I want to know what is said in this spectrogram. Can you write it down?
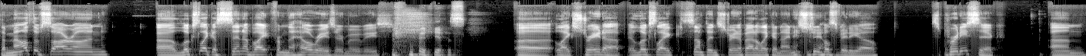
The Mouth of Sauron uh, looks like a Cenobite from the Hellraiser movies. yes. uh like straight up. It looks like something straight up out of like a nine inch nails video. It's pretty sick. Um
